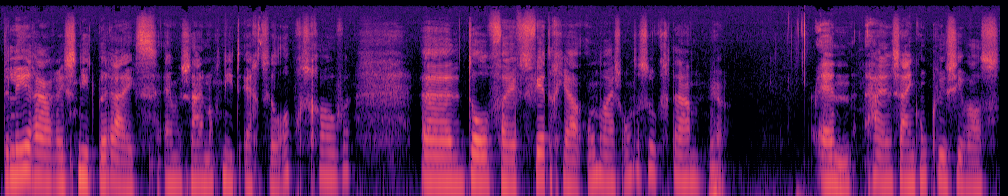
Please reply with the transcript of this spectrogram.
de leraar is niet bereikt en we zijn nog niet echt veel opgeschoven. Dolf heeft 40 jaar onderwijsonderzoek gedaan. Ja. En hij, zijn conclusie was:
